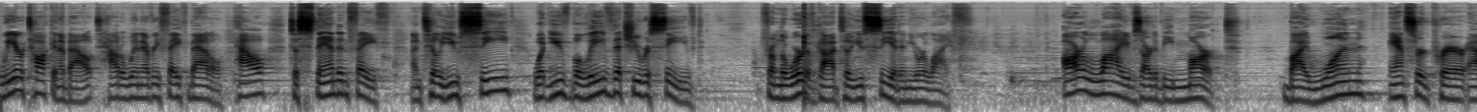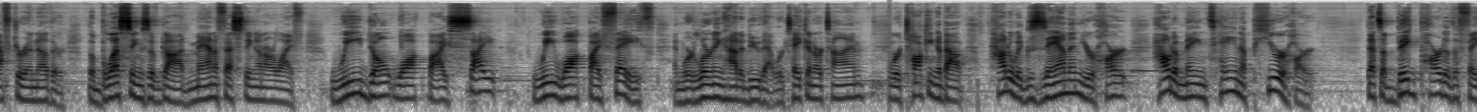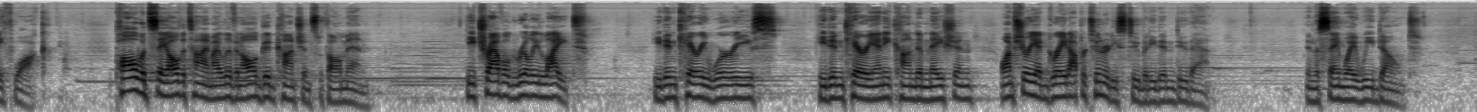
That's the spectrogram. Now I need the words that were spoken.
We are talking about how to win every faith battle, how to stand in faith until you see what you've believed that you received from the Word of God till you see it in your life. Our lives are to be marked by one answered prayer after another, the blessings of God manifesting in our life. We don't walk by sight, we walk by faith, and we're learning how to do that. We're taking our time. We're talking about how to examine your heart, how to maintain a pure heart. That's a big part of the faith walk. Paul would say all the time, I live in all good conscience with all men. He traveled really light. He didn't carry worries. He didn't carry any condemnation. Well, I'm sure he had great opportunities to, but he didn't do that in the same way we don't.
